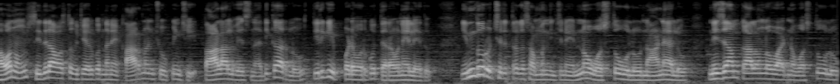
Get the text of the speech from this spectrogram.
భవనం శిథిలావస్థకు చేరుకుందనే కారణం చూపించి తాళాలు వేసిన అధికారులు తిరిగి ఇప్పటి వరకు తెరవనే లేదు. ఇందూరు చరిత్రకు సంబంధించిన ఎన్నో వస్తువులు నాణేలు నిజాం కాలంలో వాడిన వస్తువులు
